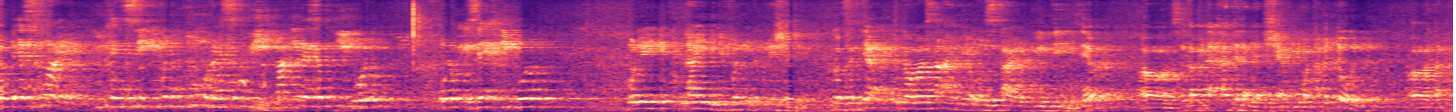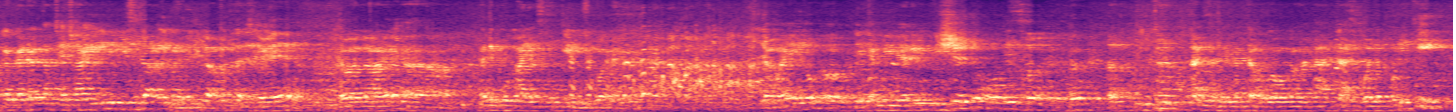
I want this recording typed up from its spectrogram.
So that's why you can see even two recipe, bagi recipe pun Follow exactly pun boleh lain different interpretation. Because setiap tukang masak ada own style of doing things, ya. Uh, so, tapi tak kata dah yang chef buat tak betul. Uh, tapi kadang-kadang tak cari-cari ni lebih sedap lagi. Ada juga betul tak chef ya. Kalau tak ya, ada pun ayam semungkin buat. Yang lain tu, uh, they can be very efficient tu. All this, uh, uh, bukan bukan saya kata orang-orang atas buat politik.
